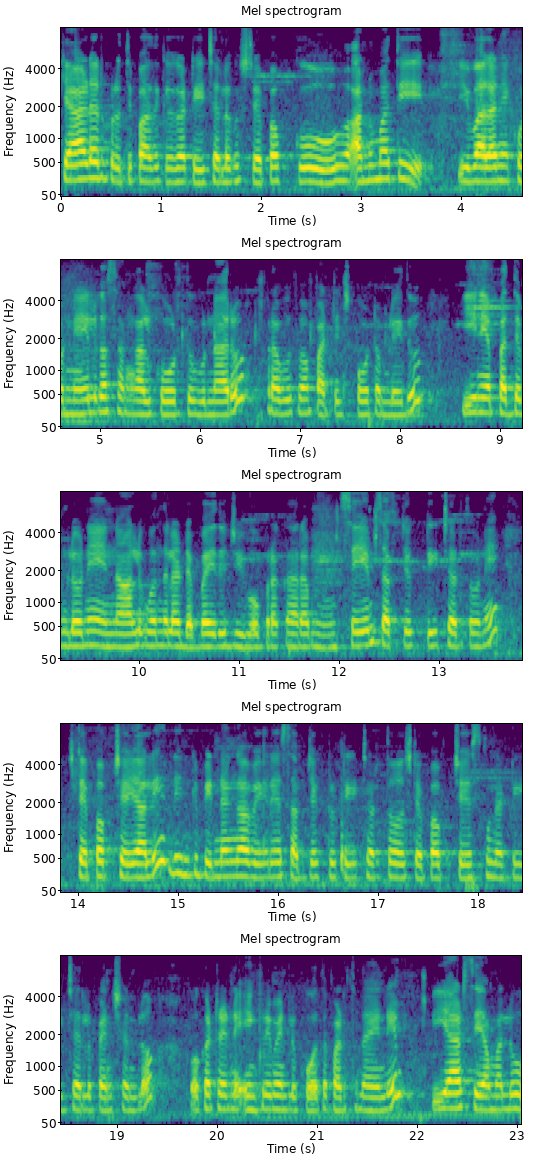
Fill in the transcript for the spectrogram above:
క్యాడర్ ప్రతిపాదికగా టీచర్లకు స్టెప్ అప్కు అనుమతి ఇవ్వాలని కొన్నేళ్ళుగా సంఘాలు కోరుతూ ఉన్నారు. ప్రభుత్వం పట్టించుకోవటం లేదు. ఈ నేపథ్యంలోనే నాలుగు వందల డెబ్బై ఐదు జీవో ప్రకారం సేమ్ సబ్జెక్ట్ టీచర్తోనే స్టెప్ అప్ చేయాలి. దీనికి భిన్నంగా వేరే సబ్జెక్టు టీచర్తో స్టెప్ అప్ చేసుకున్న టీచర్లు పెన్షన్లో ఒకటి రెండు ఇంక్రిమెంట్లు కోత పడుతున్నాయండి పీఆర్సీ అమలు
